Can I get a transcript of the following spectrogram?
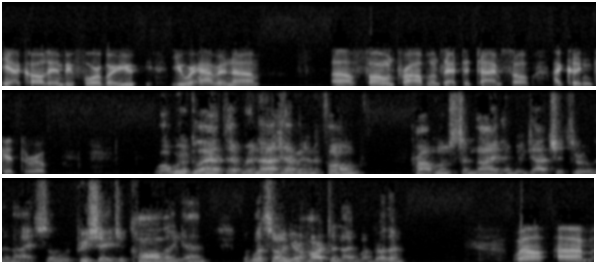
Yeah, I called in before, but you you were having um, uh, phone problems at the time, so I couldn't get through. Well, we're glad that we're not having any phone problems tonight, and we got you through tonight. So we appreciate you calling. And what's on your heart tonight, my brother? Well, um,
